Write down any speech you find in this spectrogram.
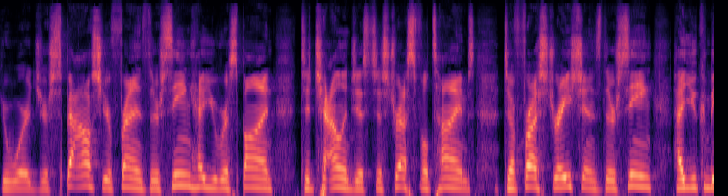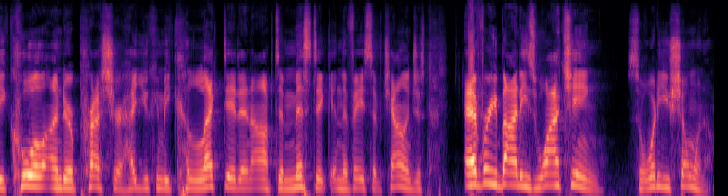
your words. Your spouse, your friends, they're seeing how you respond to challenges, to stressful times, to frustrations. They're seeing how you can be cool under pressure, how you can be collected and optimistic in the face of challenges. Everybody's watching. So, what are you showing them?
